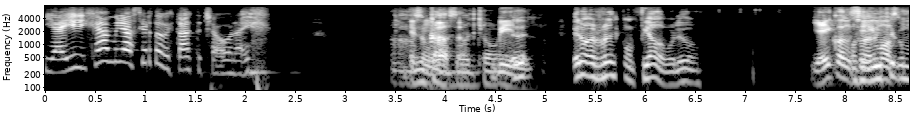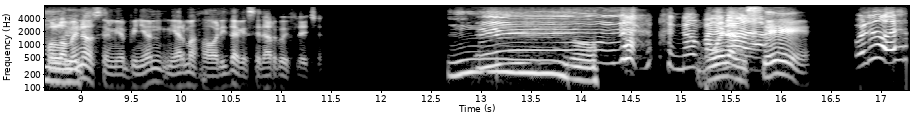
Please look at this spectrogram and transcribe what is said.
Y ahí dije, ah, mira, es cierto que estaba este chabón ahí. Ah, Es un grosso, el chabón. Bill. Era, era re desconfiado, boludo. Y ahí conseguimos, por lo que- menos, en mi opinión, mi arma favorita, que es el arco y flecha. Mm, no. no, para nada. ¡Muéranse! Boludo, es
